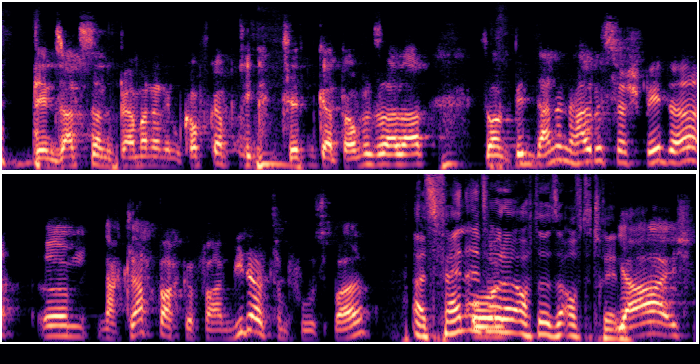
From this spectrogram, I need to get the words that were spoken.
den Satz dann permanent im Kopf gehabt, den Kartoffelsalat. So, und bin dann ein halbes Jahr später ähm, nach Gladbach gefahren, wieder zum Fußball. Als Fan einfach und, oder auch so aufzutreten? Ja, ich,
